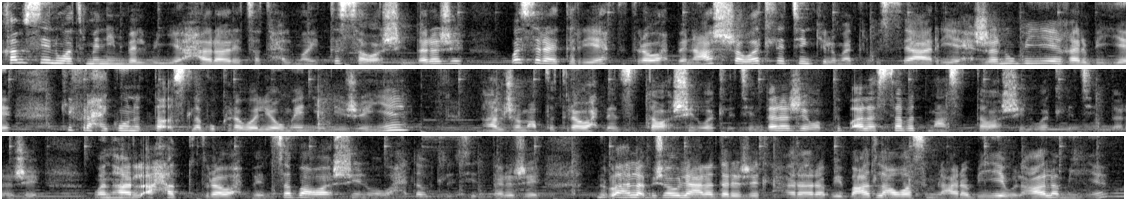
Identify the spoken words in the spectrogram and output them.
50 و 80% حرارة سطح المي 29 درجة وسرعة الرياح بتتراوح بين 10 و 30 كم بالساعة رياح جنوبية غربية. كيف رح يكون الطقس لبكرة واليومين يلي جايين؟ نهار الجمعة بتتراوح بين 26 و 30 درجة وبتبقى للسبت مع 26 و 30 درجة. ونهار الأحد بتتراوح بين 27 و 31 درجة. بنبقى هلأ بجولة على درجات الحرارة ببعض العواصم العربية والعالمية.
